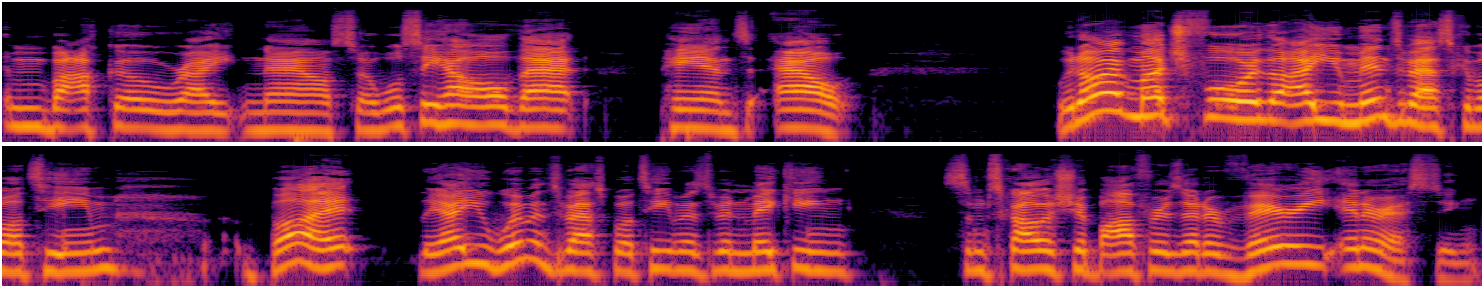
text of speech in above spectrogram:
Mgbako right now. So we'll see how all that pans out. We don't have much for the IU men's basketball team, but the IU women's basketball team has been making some scholarship offers that are very interesting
